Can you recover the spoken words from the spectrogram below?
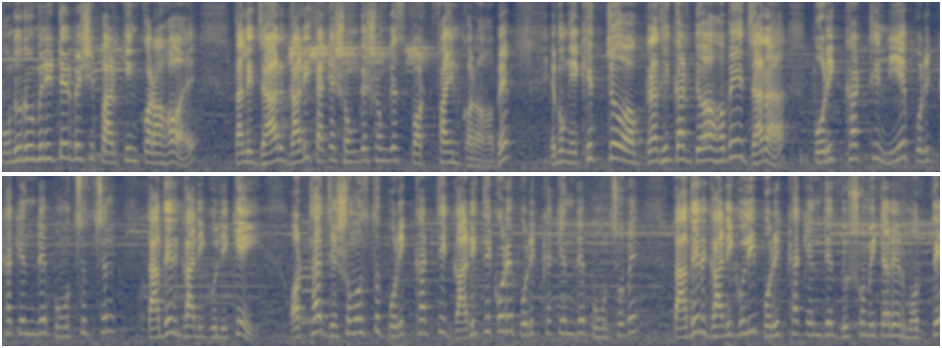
পনেরো মিনিটের বেশি পার্কিং করা হয়, তাহলে যার গাড়ি তাকে সঙ্গে সঙ্গে স্পট ফাইন করা হবে। এবং এক্ষেত্রেও অগ্রাধিকার দেওয়া হবে যারা পরীক্ষার্থী নিয়ে পরীক্ষা কেন্দ্রে পৌঁছচ্ছেন তাদের গাড়িগুলিকেই। অর্থাৎ যে সমস্ত পরীক্ষার্থী গাড়িতে করে পরীক্ষা কেন্দ্রে পৌঁছবে, তাদের গাড়িগুলি পরীক্ষা কেন্দ্রের দুশো মিটারের মধ্যে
